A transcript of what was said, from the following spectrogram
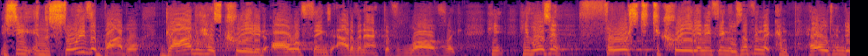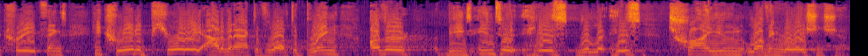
You see, in the story of the Bible, God has created all of things out of an act of love. Like, he, he wasn't forced to create anything. There was nothing that compelled him to create things. He created purely out of an act of love to bring other beings into his, his triune loving relationship.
